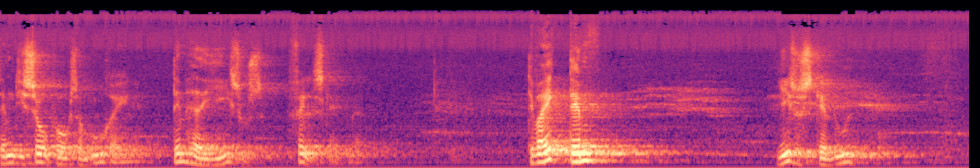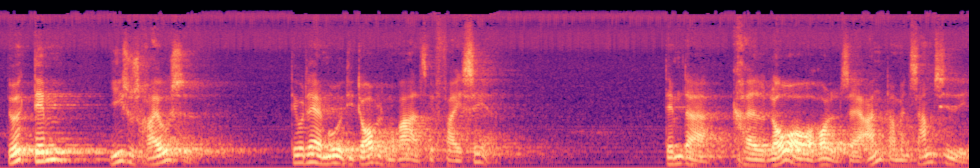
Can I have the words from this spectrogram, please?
dem de så på som urene, dem havde Jesus fællesskab med. Det var ikke dem, Jesus skældte ud. Det var ikke dem, Jesus revsede. Det var derimod de dobbeltmoralske fariserer. Dem, der krævede lovoverholdelse af andre, men samtidig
